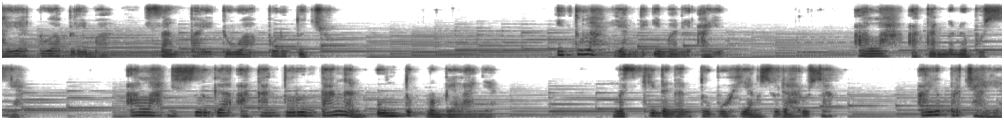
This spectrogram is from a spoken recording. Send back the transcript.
ayat 25 sampai 27. Itulah yang diimani Ayub. Allah akan menebusnya. Allah di surga akan turun tangan untuk membelanya. Meski dengan tubuh yang sudah rusak, Ayub percaya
